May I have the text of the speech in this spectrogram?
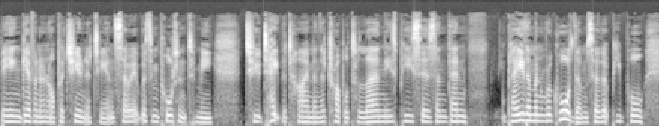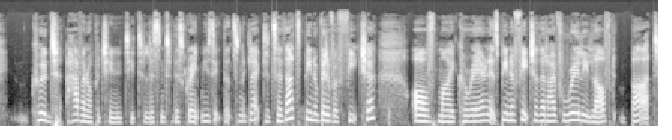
being given an opportunity. And so it was important to me to take the time and the trouble to learn these pieces and then play them and record them so that people could have an opportunity to listen to this great music that's neglected. So that's been a bit of a feature of my career, and it's been a feature that I've really loved. But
